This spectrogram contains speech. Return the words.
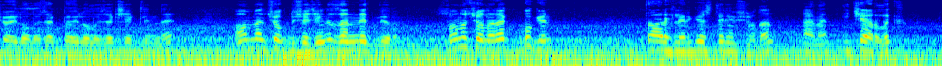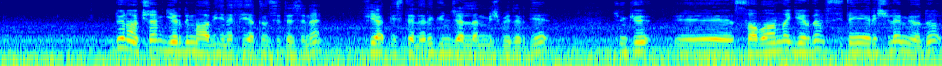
Şöyle olacak, böyle olacak şeklinde. Ama ben çok düşeceğini zannetmiyorum. Sonuç olarak bugün tarihleri göstereyim şuradan. Hemen 2 Aralık. Dün akşam girdim abi yine fiyatın sitesine. Fiyat listeleri güncellenmiş midir diye. Çünkü e, sabahında girdim siteye erişilemiyordu.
